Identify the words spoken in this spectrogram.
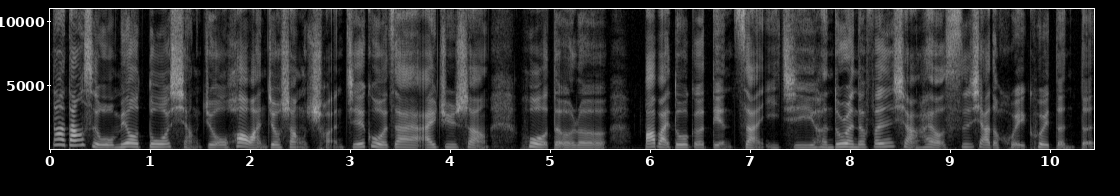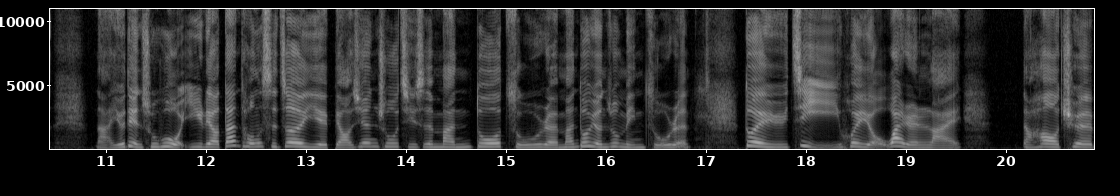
那当时我没有多想，就画完就上传，结果在 IG 上获得了。八百多个点赞，以及很多人的分享，还有私下的回馈等等，那有点出乎我意料。但同时，这也表现出其实蛮多族人、蛮多原住民族人对于记忆会有外人来，然后却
